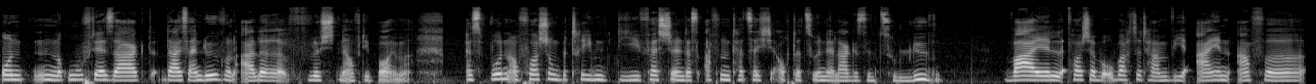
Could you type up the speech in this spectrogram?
Und ein Ruf, der sagt, da ist ein Löwe und alle flüchten auf die Bäume. Es wurden auch Forschungen betrieben, die feststellen, dass Affen tatsächlich auch dazu in der Lage sind zu lügen. Weil Forscher beobachtet haben, wie ein Affe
